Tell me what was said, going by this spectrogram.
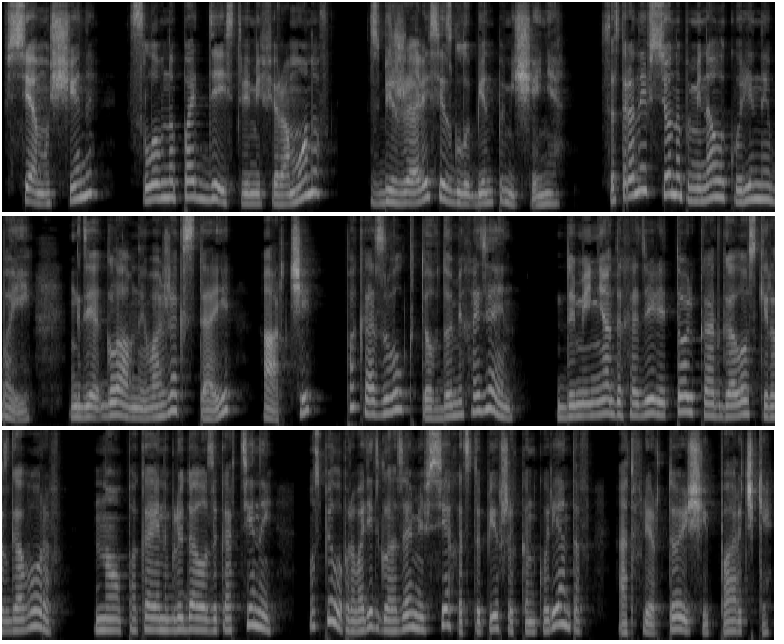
все мужчины, словно под действиями феромонов, сбежались из глубин помещения. Со стороны все напоминало куриные бои, где главный вожак стаи, Арчи, показывал, кто в доме хозяин. До меня доходили только отголоски разговоров, но пока я наблюдала за картиной, успела проводить глазами всех отступивших конкурентов от флиртующей парочки,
